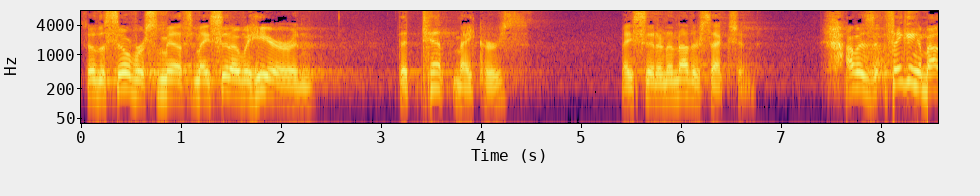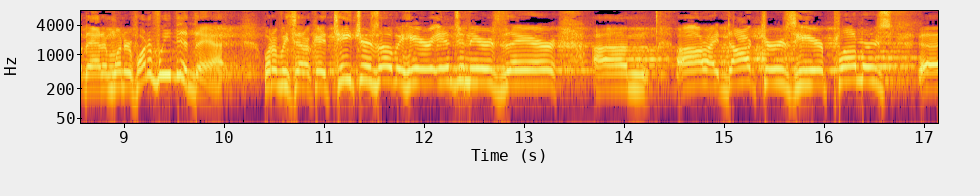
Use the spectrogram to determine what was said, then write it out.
So the silversmiths may sit over here and the tent makers may sit in another section. I was thinking about that and wondered, what if we did that? What if we said, okay, teachers over here, engineers there, um, all right, doctors here, plumbers, uh,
